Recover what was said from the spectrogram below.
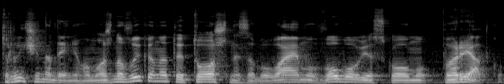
Тричі на день його можна виконати, тож не забуваємо в обов'язковому порядку.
